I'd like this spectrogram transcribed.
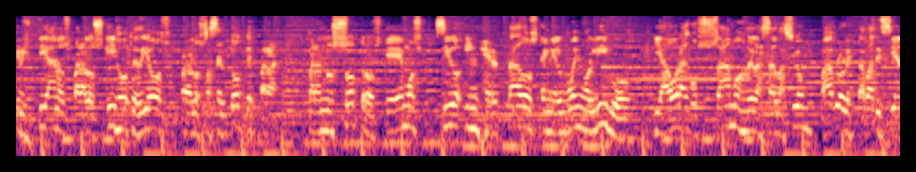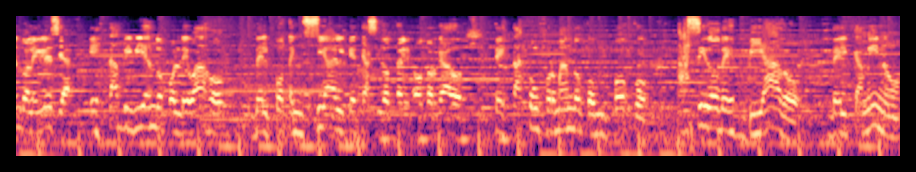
cristianos, para los hijos de Dios, para los sacerdotes, para, para nosotros que hemos sido injertados en el buen olivo y ahora gozamos de la salvación. Pablo le estaba diciendo a la iglesia, estás viviendo por debajo del potencial que te ha sido otorgado. Te estás conformando con poco. Has sido desviado del camino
